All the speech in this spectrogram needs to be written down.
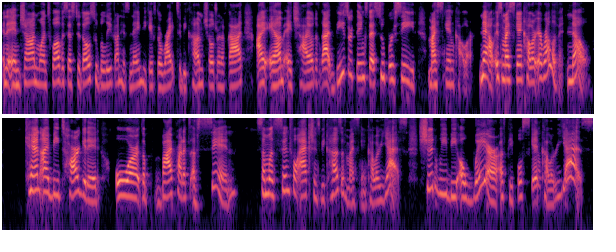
And in John 1 12, it says, To those who believed on his name, he gave the right to become children of God. I am a child of God. These are things that supersede my skin color. Now, is my skin color irrelevant? No. Can I be targeted or the byproduct of sin someone's sinful actions because of my skin color? Yes. Should we be aware of people's skin color? Yes.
